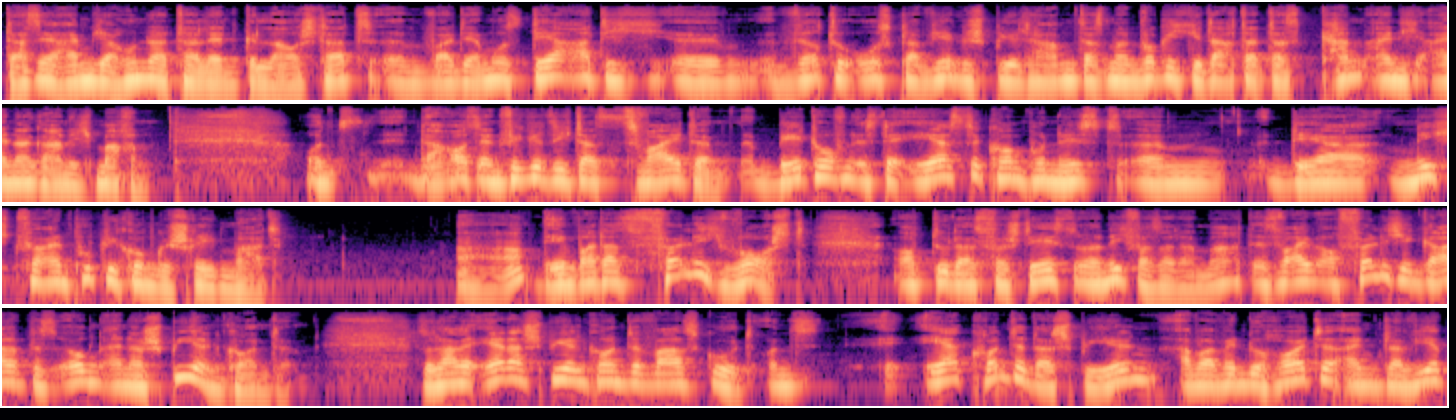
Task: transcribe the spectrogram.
dass er einem Jahrhunderttalent gelauscht hat, äh, weil der muss derartig äh, virtuos Klavier gespielt haben, dass man wirklich gedacht hat, das kann eigentlich einer gar nicht machen. Und daraus entwickelt sich das Zweite. Beethoven ist der erste Komponist, ähm, der nicht für ein Publikum geschrieben hat. Aha. Dem war das völlig wurscht, ob du das verstehst oder nicht, was er da macht. Es war ihm auch völlig egal, ob das irgendeiner spielen konnte. Solange er das spielen konnte, war es gut. Und er konnte das spielen, aber wenn du heute einen Klavier,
